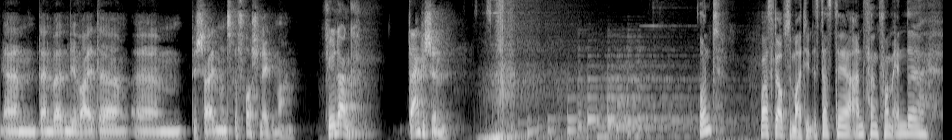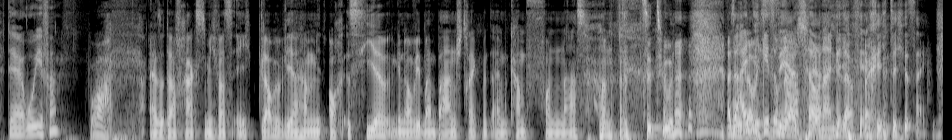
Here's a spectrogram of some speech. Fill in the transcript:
ähm, dann werden wir weiter ähm, bescheiden unsere Vorschläge machen. Vielen Dank. Dankeschön. Und was glaubst du, Martin? Ist das der Anfang vom Ende der UEFA? Boah, also da fragst du mich was. Ich glaube, wir haben auch es hier, genau wie beim Bahnstreik, mit einem Kampf von Nashörnern zu tun. also wo, eigentlich geht es um Nashörner in dieser Folge. richtig ist eigentlich.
